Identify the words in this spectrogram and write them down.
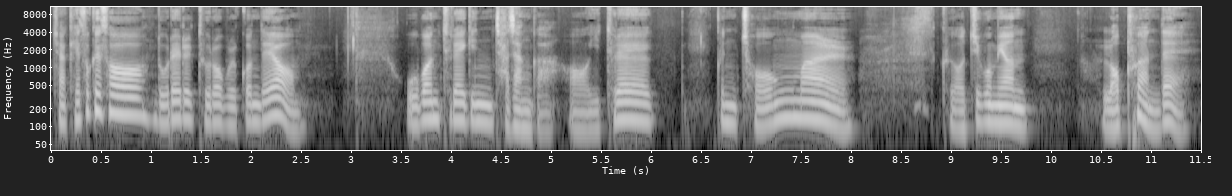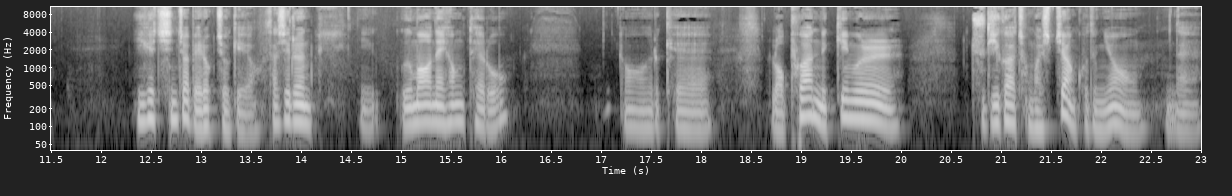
자, 계속해서 노래를 들어볼 건데요. 5번 트랙인 자장가. 어, 이 트랙은 정말 그 어찌 보면 러프한데 이게 진짜 매력적이에요. 사실은 이 음원의 형태로 어, 이렇게 rough한 느낌을 주기가 정말 쉽지 않거든요. 네.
